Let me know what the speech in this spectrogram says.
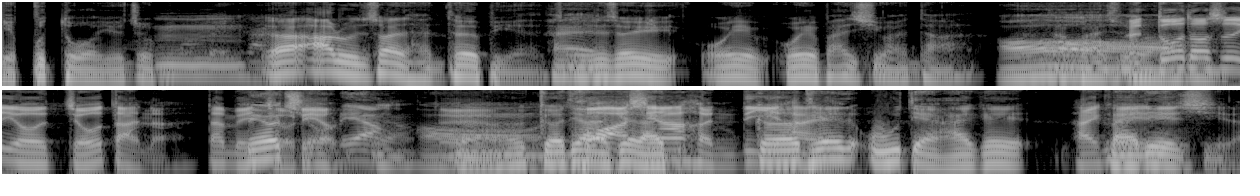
也不多，有种。嗯，然后阿伦算很特别，嘿。所以我也我也蛮喜欢他的。哦很多都是有酒胆啊，但没酒量，酒量，对对啊哦，隔天还画可隔害，天五点还可以还可以练习的。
